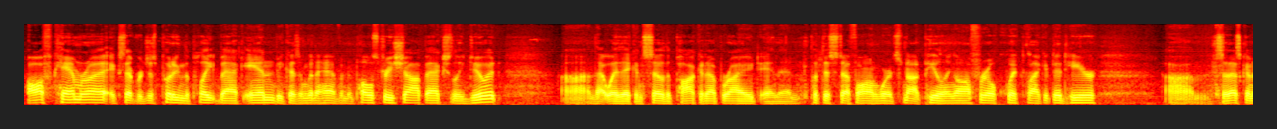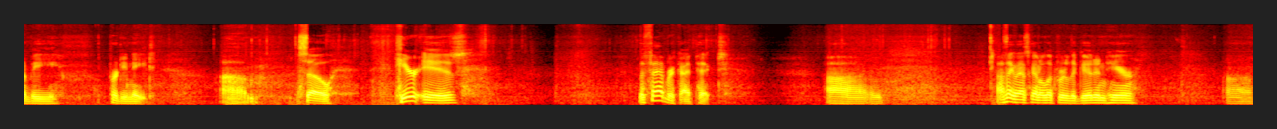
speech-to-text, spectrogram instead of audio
off camera, except for just putting the plate back in because I'm going to have an upholstery shop actually do it. Uh, that way they can sew the pocket up right and then put this stuff on where it's not peeling off real quick like it did here. Um, so that's going to be pretty neat. Um, so here is the fabric I picked. Um, I think that's going to look really good in here. Uh,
